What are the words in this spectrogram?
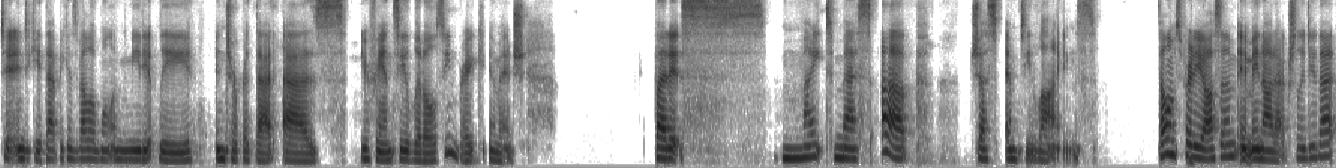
to indicate that because Vellum will immediately interpret that as your fancy little scene break image. But it might mess up just empty lines. Vellum's pretty awesome. It may not actually do that,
